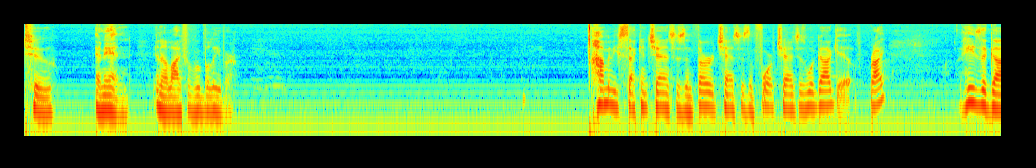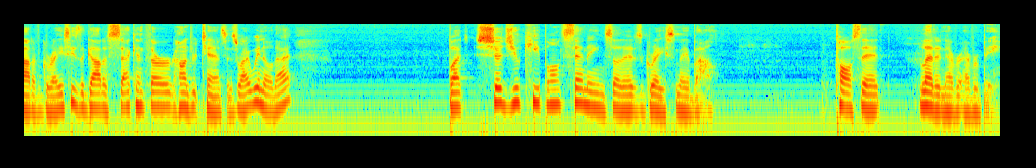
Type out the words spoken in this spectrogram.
to an end in the life of a believer. How many second chances and third chances and fourth chances will God give, right? He's the God of grace. He's the God of second, third, hundred chances, right? We know that. But should you keep on sinning so that His grace may abound? Paul said, let it never, ever be.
